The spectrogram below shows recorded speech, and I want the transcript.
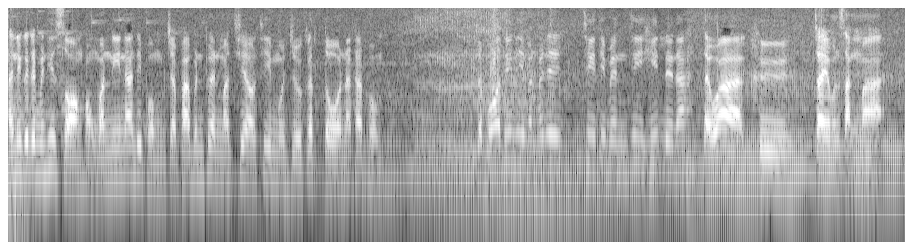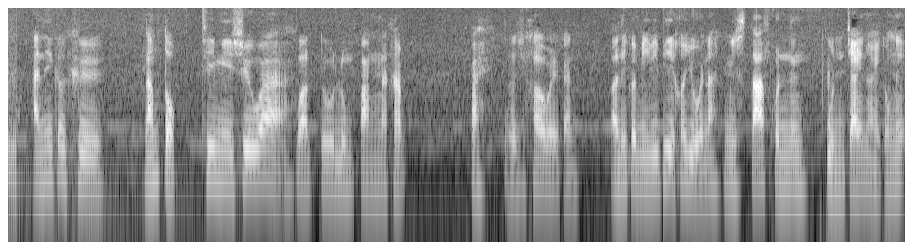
อันนี้ก็จะเป็นที่ 2 ของวันนี้นะที่ผมจะพาเพื่อนๆมาเที่ยวที่โมโจกัตโตนะครับผมจะบอกว่าที่นี่มันไม่ได้ที่ที่เป็นที่ฮิตเลยนะ แต่ว่าคือใจมันสั่งมา อันนี้ก็คือน้ำตกที่มีชื่อว่าวาตูลุมปังนะครับ ไปเราจะเข้าไปกัน อันนี้ก็มีพี่ๆเขาอยู่นะ มีสตาฟคนหนึงอุ่นใจหน่อยตรงนี้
